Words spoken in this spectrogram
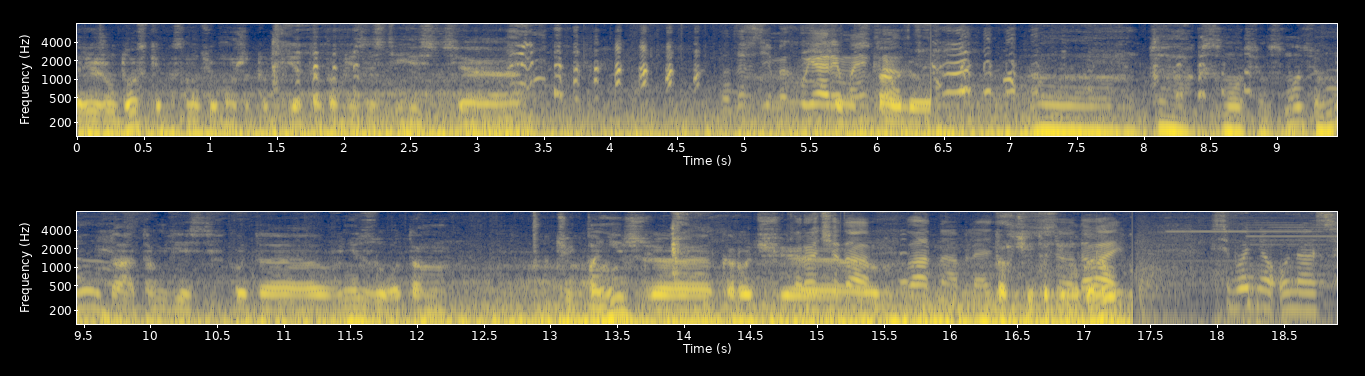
Режу доски, посмотрю, может тут где-то поблизости есть. э, Подожди, ми хуярим Майнкрафт. М, Так, смотрим, смотрим. Ну да, там есть какой-то внизу, вот там чуть пониже, э, короче. Короче, да, ладно, блядь. торчит Все, один давай. уголок. Сегодня у нас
